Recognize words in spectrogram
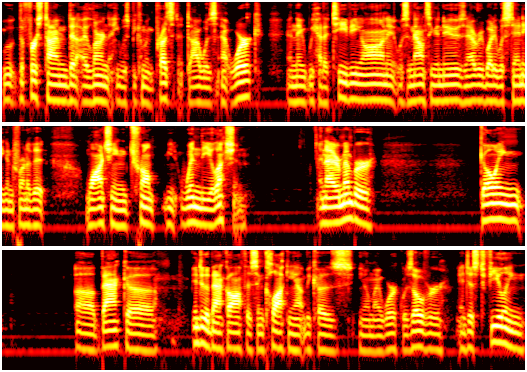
the first time that I learned that he was becoming president. I was at work and they we had a TV on and it was announcing the news and everybody was standing in front of it watching Trump win the election. And I remember going uh, back uh, into the back office and clocking out because you know my work was over and just feeling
